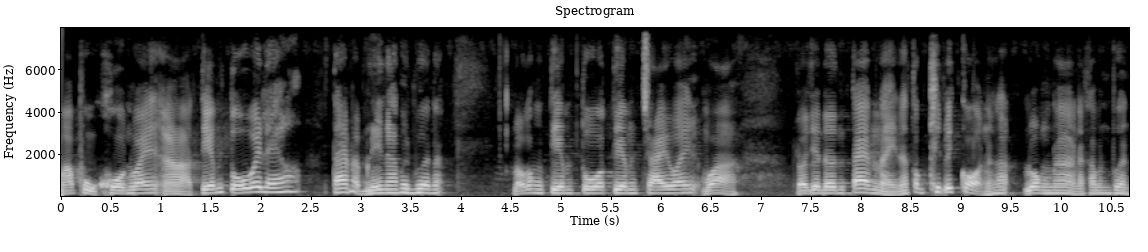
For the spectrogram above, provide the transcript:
มาผูกโคนไว้ อ่า เตรียมตัวไว้แล้ว แต้มแบบนี้นะเพื่อนๆนะ เราต้องเตรียมตัวเตรียมใจไว้ว่า เราจะเดินแต้มไหนนะ ต้องคิดไว้ก่อนนะครับล่วงหน้านะครับเพื่อน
